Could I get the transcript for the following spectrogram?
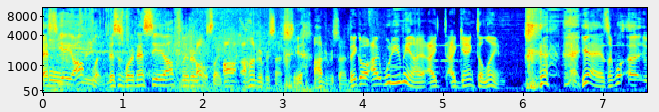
SCA offlane. This is what an SCA offlaner Oh, looks like. uh, 100%. Yeah. 100%. They go, I, what do you mean? I, I, I ganked a lane. yeah, it's like, what, uh,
